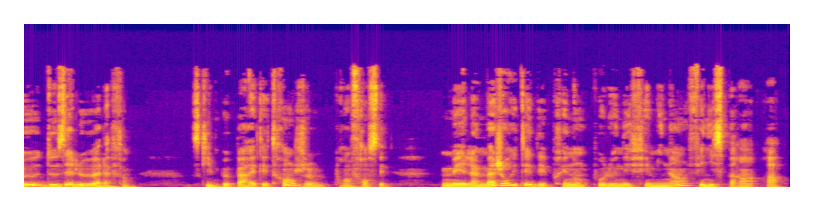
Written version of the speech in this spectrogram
E-2-L-E à la fin. Ce qui peut paraître étrange pour un français. Mais la majorité des prénoms polonais féminins finissent par un A.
